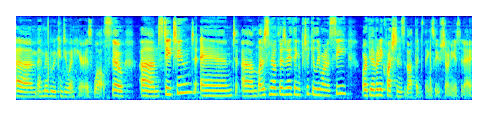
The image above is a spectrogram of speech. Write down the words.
Um, and maybe we can do one here as well. So um, stay tuned and um, let us know if there's anything in particular you want to see or if you have any questions about the things we've shown you today.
